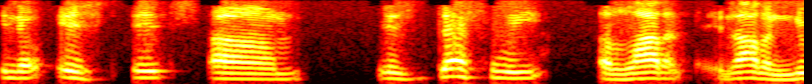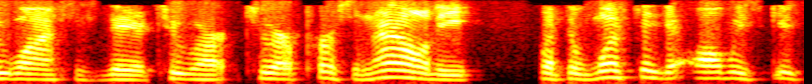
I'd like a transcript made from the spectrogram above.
you know, it's it's um it's definitely a lot of a lot of nuances there to her to her personality. But the one thing that always gets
